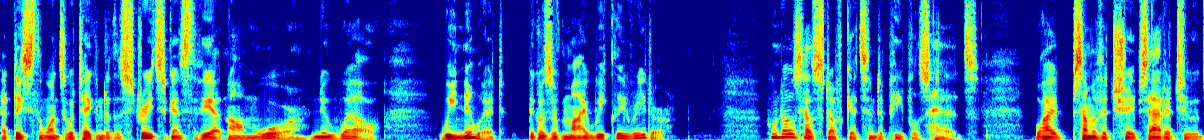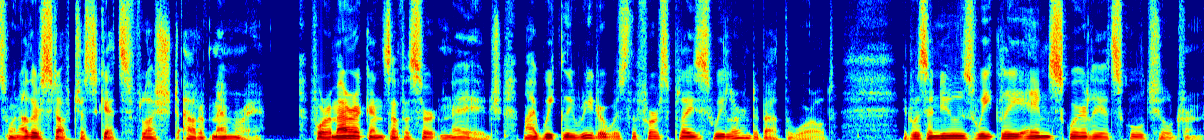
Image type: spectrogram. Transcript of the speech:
at least the ones who were taken to the streets against the Vietnam War, knew well. We knew it because of my weekly reader. Who knows how stuff gets into people's heads? Why some of it shapes attitudes when other stuff just gets flushed out of memory. For Americans of a certain age, my weekly reader was the first place we learned about the world. It was a news weekly aimed squarely at schoolchildren.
